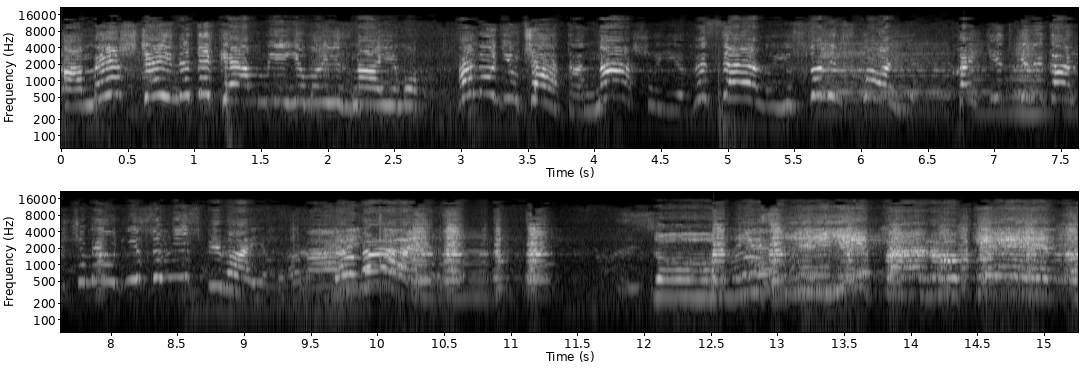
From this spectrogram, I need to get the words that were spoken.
А ми ще й не таке вміємо і знаємо. Ану, дівчата, нашої, веселої, солівської. Хай дітки не кажуть, що ми одні сумні співаємо. Давай. Сонячні паруки, то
